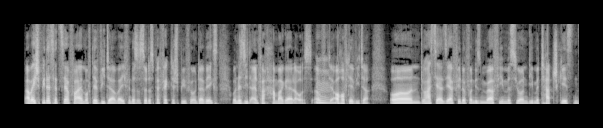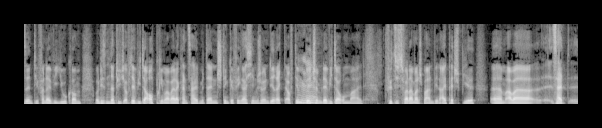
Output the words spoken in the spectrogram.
Aber ich spiele das jetzt ja vor allem auf der Vita, weil ich finde, das ist so das perfekte Spiel für unterwegs und es sieht einfach hammergeil aus, auf Mhm. der, auch auf der Vita. Und du hast ja sehr viele von diesen Murphy-Missionen, die mit Touch-Gesten sind, die von der Wii U kommen und die sind natürlich auf der Vita auch prima, weil da kannst du halt mit deinen Stinkefingerchen schön direkt auf dem Mhm. Bildschirm der Vita rummalen. Fühlt sich zwar da manchmal an wie ein iPad-Spiel, ähm, aber ist halt, äh,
